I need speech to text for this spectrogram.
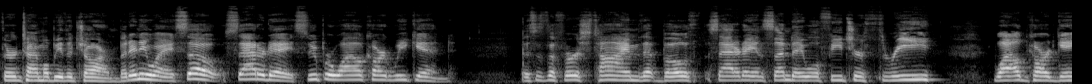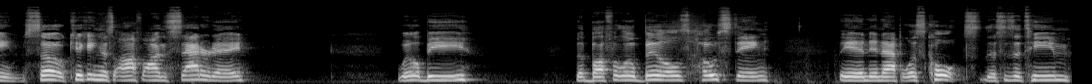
Third time will be the charm. But anyway, so Saturday, Super Wild Card Weekend. This is the first time that both Saturday and Sunday will feature three wild card games. So, kicking us off on Saturday will be the Buffalo Bills hosting the Indianapolis Colts. This is a team,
